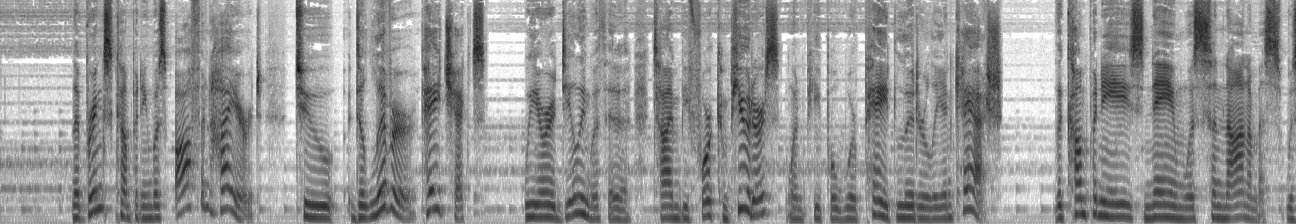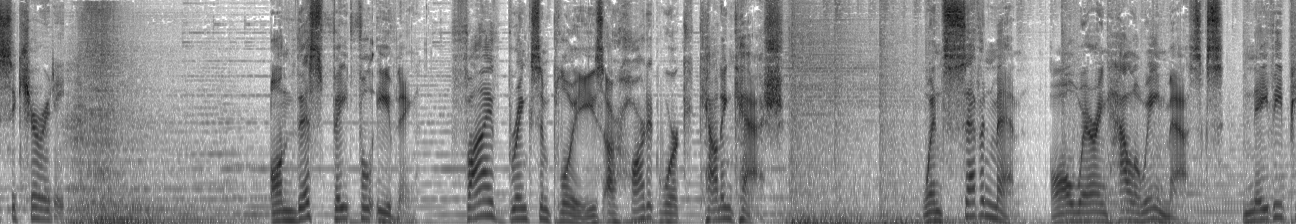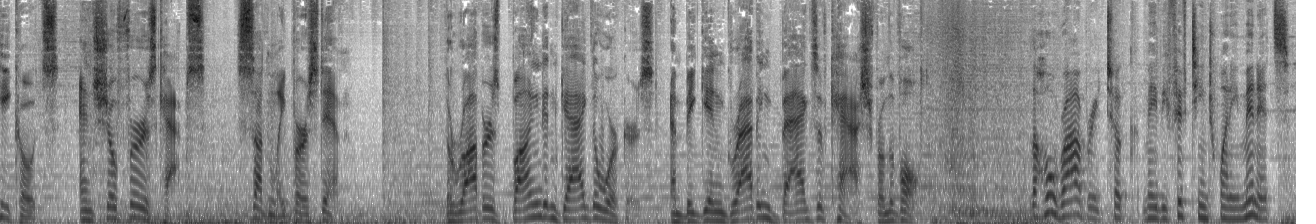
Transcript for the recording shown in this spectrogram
The Brinks Company was often hired to deliver paychecks. We are dealing with a time before computers when people were paid literally in cash. The company's name was synonymous with security. On this fateful evening, five Brinks employees are hard at work counting cash. When seven men, all wearing Halloween masks, navy peacoats, and chauffeur's caps, suddenly burst in. The robbers bind and gag the workers and begin grabbing bags of cash from the vault. The whole robbery took maybe 15, 20 minutes.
